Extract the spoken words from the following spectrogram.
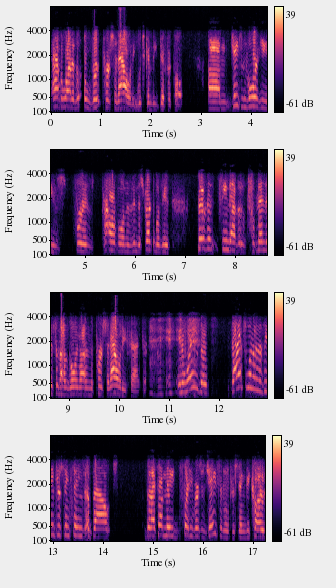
have a lot of overt personality, which can be difficult. Um, Jason Voorhees, for his powerful and his indestructible as he is, doesn't seem to have a tremendous amount going on in the personality factor. in a way, though, that's one of the interesting things about that I thought made Freddy versus Jason interesting because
